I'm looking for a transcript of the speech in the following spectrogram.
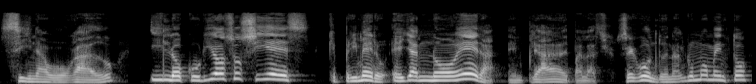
sin abogado. Y lo curioso sí es que primero, ella no era empleada de Palacio. Segundo, en algún momento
